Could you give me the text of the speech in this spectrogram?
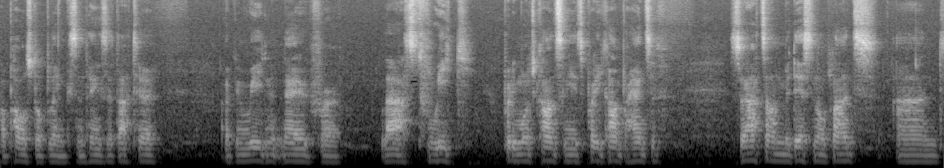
I'll post up links and things like that too. I've been reading it now for last week, pretty much constantly. It's pretty comprehensive. So that's on medicinal plants and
